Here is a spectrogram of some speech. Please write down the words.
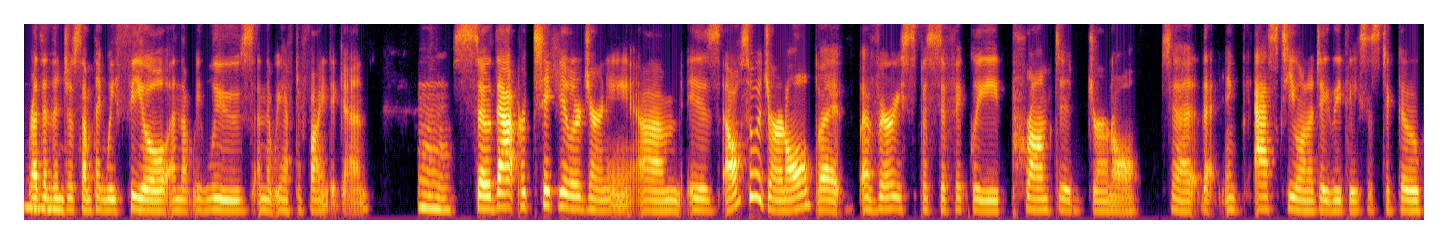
rather mm. than just something we feel and that we lose and that we have to find again. Mm. So that particular journey um, is also a journal, but a very specifically prompted journal that asks you on a daily basis to go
